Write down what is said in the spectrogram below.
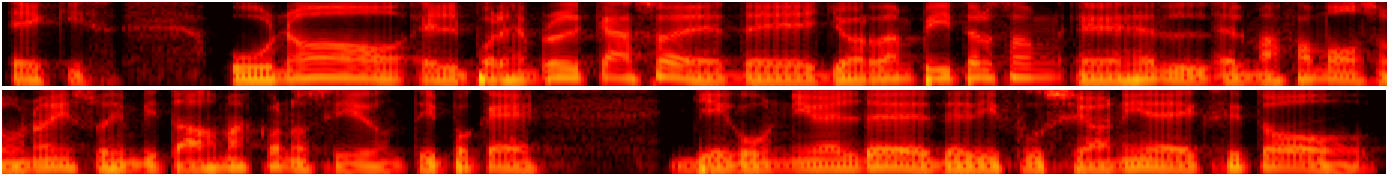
X. Uno, el, por ejemplo, el caso de, Jordan Peterson es el, más famoso, uno de sus invitados más conocidos, un tipo que llegó a un nivel de, de difusión y de éxito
